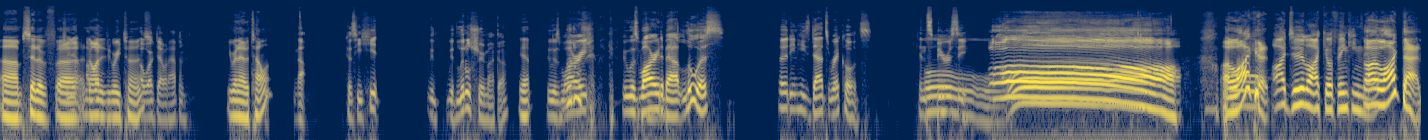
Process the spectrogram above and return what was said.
um, set of uh, Actually, I 90 worked- degree turns. I worked out what happened You ran out of talent? No. Because he hit with with little Schumacher. Yep. Who was worried? Schumacher. who was worried about Lewis hurting his dad's records? Conspiracy. Oh! I like it. I do like your thinking there. I like that.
